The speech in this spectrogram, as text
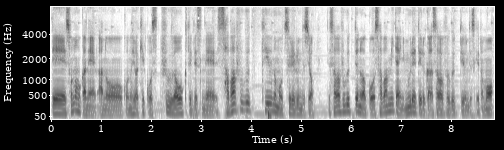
でその他ねあのー、この日は結構フグが多多くてですねサバフグっていうのも釣れるんですよ。でサバフグっていうのはこうサバみたいに群れてるからサバフグっていうんですけども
